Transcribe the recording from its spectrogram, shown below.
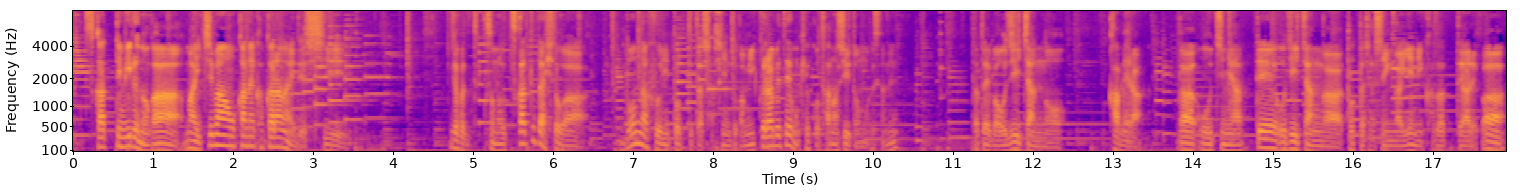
ー、使ってみるのが、まあ、一番お金かからないですしやっぱその使ってた人がどんな風に撮ってた写真とか見比べても結構楽しいと思うんですよね。例えばおじいちゃんのカメラがお家にあっておじいちゃんが撮った写真が家に飾ってあれば、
